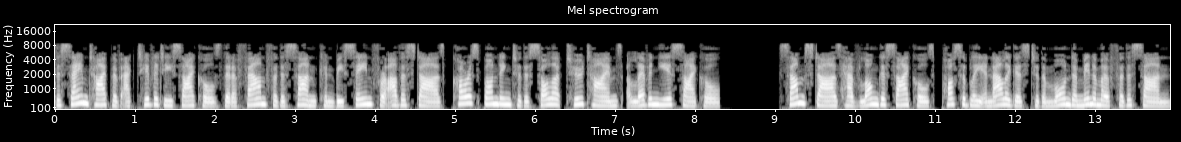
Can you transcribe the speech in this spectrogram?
The same type of activity cycles that are found for the Sun can be seen for other stars, corresponding to the solar 2 times 11-year cycle. Some stars have longer cycles, possibly analogous to the Maunder minima for the Sun.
